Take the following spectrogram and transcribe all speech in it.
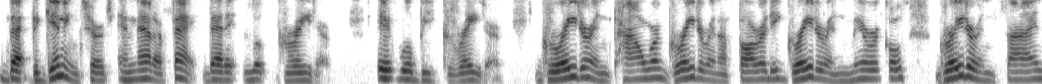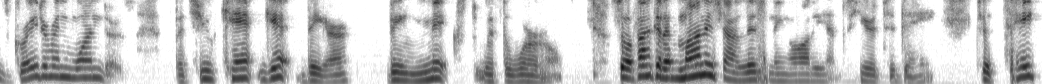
that beginning church and matter of fact that it looked greater. It will be greater. Greater in power greater in authority greater in miracles greater in signs greater in wonders. But you can't get there being mixed with the world. So if i could admonish our listening audience here today to take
